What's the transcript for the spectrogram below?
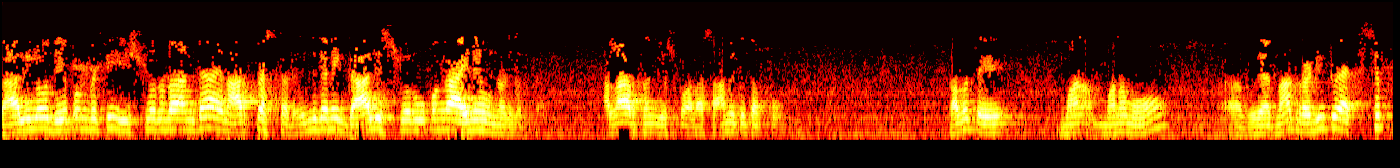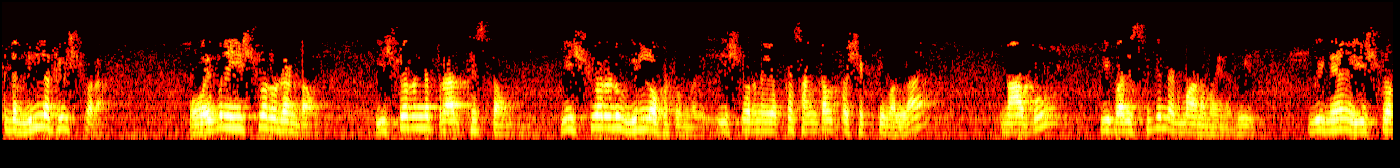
గాలిలో దీపం పెట్టి ఈశ్వరుడా అంటే ఆయన ఆర్పేస్తాడు. ఎందుకని? గాలి స్వరూపంగా ఆయనే ఉన్నాడు కనుక. అలా అర్థం చేసుకోవాలి. ఆ సామెత తప్పు. కాబట్టి మన మనము we are not ready to accept the will of ఈశ్వర. ఓవైపున ఈశ్వరుడు అంటాం. ఈశ్వరుణ్ణి ప్రార్థిస్తాం. ఈశ్వరుడు విల్ ఒకటి ఉన్నది. ఈశ్వరుని యొక్క సంకల్ప శక్తి వల్ల నాకు ఈ పరిస్థితి నిర్మాణమైనది. నేను ఈశ్వర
